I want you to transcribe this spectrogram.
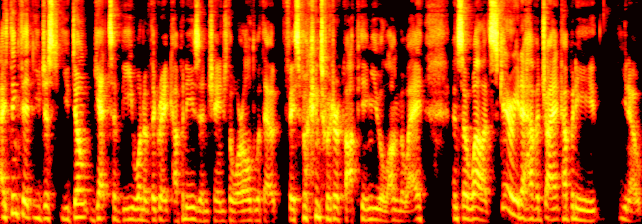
I think that you just you don't get to be one of the great companies and change the world without Facebook and Twitter copying you along the way. And so while it's scary to have a giant company, you know,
